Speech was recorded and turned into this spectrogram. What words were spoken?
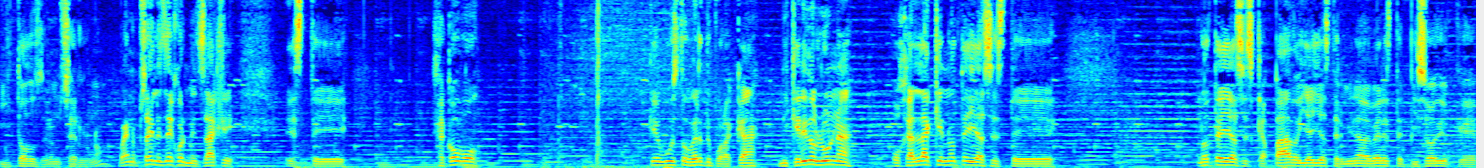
Y todos debemos serlo, ¿no? Bueno, pues ahí les dejo el mensaje. Este. Jacobo, qué gusto verte por acá. Mi querido Luna, ojalá que no te hayas este. No te hayas escapado y hayas terminado de ver este episodio que.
